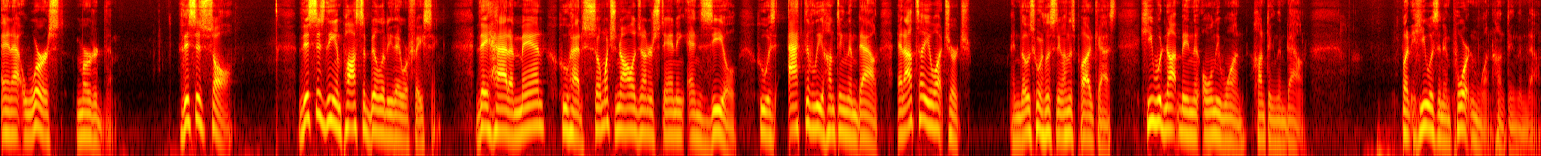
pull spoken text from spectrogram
and at worst murdered them. This is Saul. This is the impossibility they were facing. They had a man who had so much knowledge, understanding, and zeal who was actively hunting them down. And I'll tell you what, church, and those who are listening on this podcast, he would not be the only one hunting them down. But he was an important one hunting them down.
